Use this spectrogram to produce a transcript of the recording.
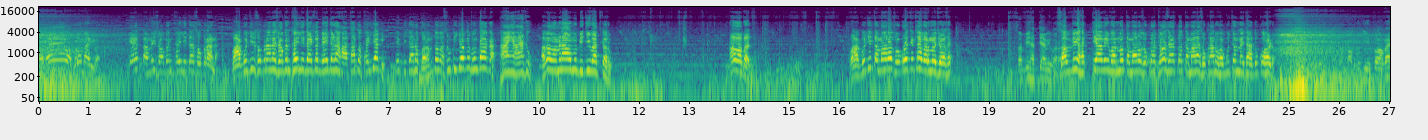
હવે વફળો મારી વાત. કે તમે સોગન ખાઈ લીધા છોકરાના. વાઘુજી છોકરાના સોગન ખાઈ લીધા એટલે બે જણા હાથા તો થઈ ગયા કે એકબીજાનો ભરમ તો વસૂટી ગયો કે ભૂમતા કા? હા હા તું હવે હમણાં હું બીજી વાત કરું. આવો બસ બાજુ વાઘુજી તમારો છોકરો કેટલા વરનો થયો છે? સવ્વી હત્યાવી વરનો તમારો છોકરો થયો છે તો તમારા છોકરાનું હગું ચમ નહીં થતું કોહડ. બાપુજી તો હવે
